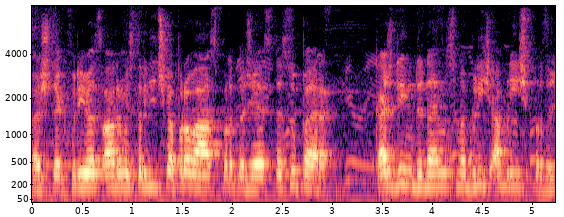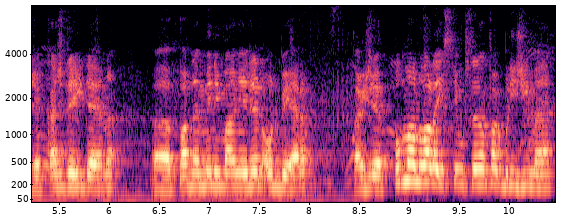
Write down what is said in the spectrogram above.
hashtag Freewec Army srdíčka pro vás, protože jste super, každým dnem jsme blíž a blíž, protože každý den uh, padne minimálně jeden odběr, takže pomalu, ale jistě už se tam fakt blížíme.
